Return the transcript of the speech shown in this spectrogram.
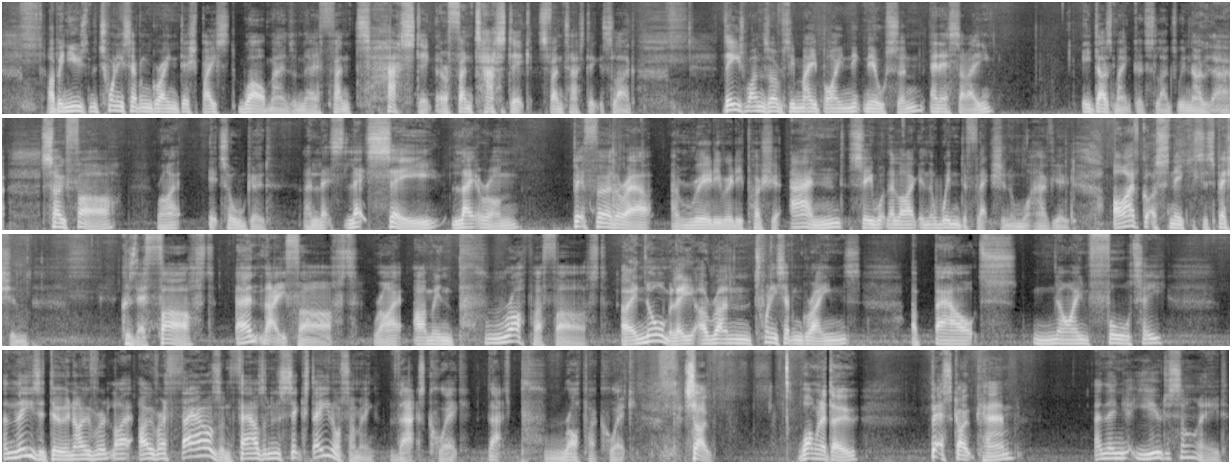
I've been using the 27 grain dish-based Wildmans and they're fantastic. They're a fantastic, it's fantastic slug. These ones are obviously made by Nick Nielsen, NSA. He does make good slugs, we know that. So far, right, it's all good. And let's let's see later on, a bit further out, and really, really push it and see what they're like in the wind deflection and what have you. I've got a sneaky suspicion because they're fast, aren't they fast, right? I mean, proper fast. I mean, normally I run 27 grains, about 940, and these are doing over like over a thousand, 1016 or something. That's quick. That's proper quick. So, what I'm gonna do, bit of scope cam, and then you decide.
